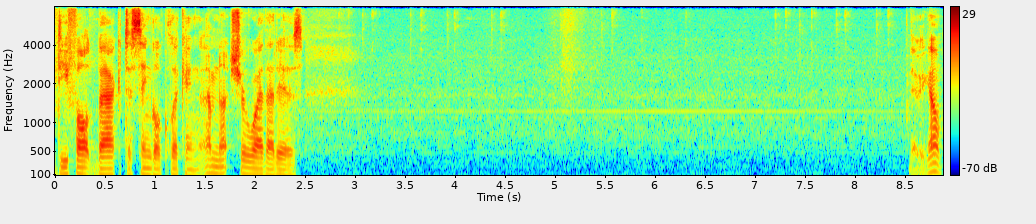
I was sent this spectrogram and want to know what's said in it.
default back to single clicking. I'm not sure why that is. There we go.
